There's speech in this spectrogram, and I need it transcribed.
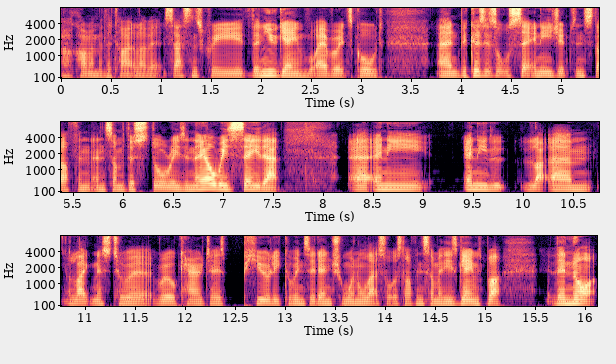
I can't remember the title of it. Assassin's Creed, the new game, whatever it's called. And because it's all set in Egypt and stuff, and, and some of the stories, and they always say that uh, any any um, likeness to a real character is purely coincidental and all that sort of stuff in some of these games, but they're not.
